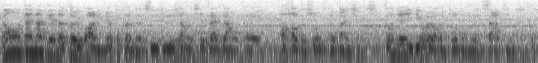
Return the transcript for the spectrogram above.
然后在那边的对话里面，不可能是就是像现在这样，我可以好好的说一个半小时，中间一定会有很多农人杀进来这样。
